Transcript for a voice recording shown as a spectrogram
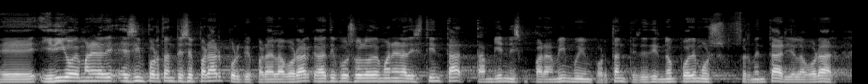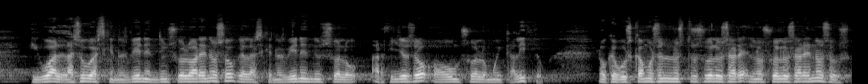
Eh, y digo de manera, es importante separar porque para elaborar cada tipo de suelo de manera distinta también es para mí muy importante. Es decir, no podemos fermentar y elaborar igual las uvas que nos vienen de un suelo arenoso que las que nos vienen de un suelo arcilloso o un suelo muy calizo. Lo que buscamos en, nuestros suelos, en los suelos arenosos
